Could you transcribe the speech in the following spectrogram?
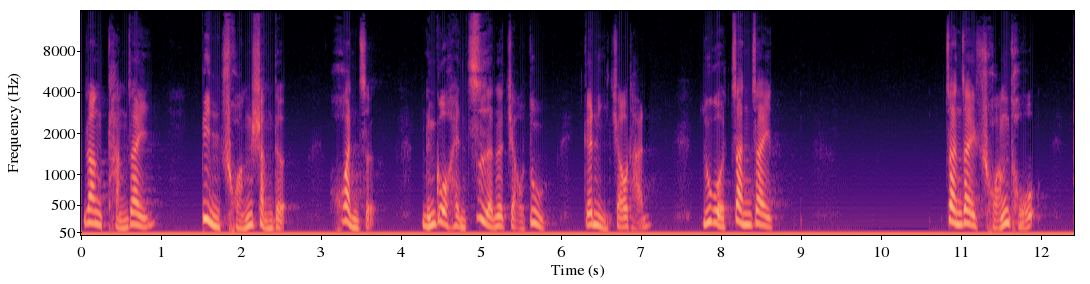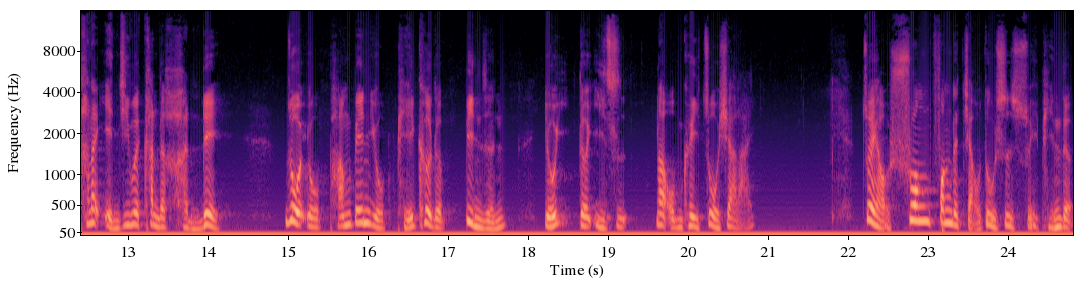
让躺在病床上的患者能够很自然的角度跟你交谈。如果站在站在床头，他的眼睛会看得很累。若有旁边有陪客的病人有的椅子，那我们可以坐下来。最好双方的角度是水平的，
